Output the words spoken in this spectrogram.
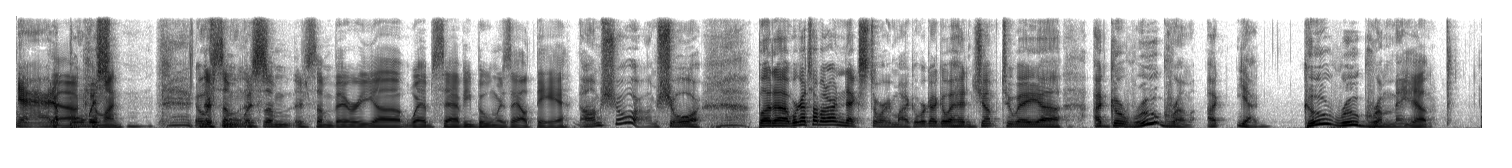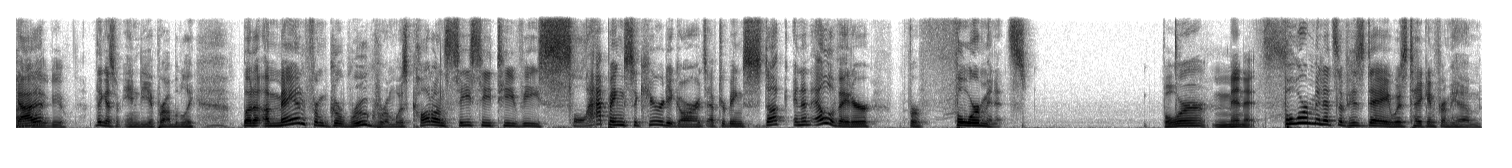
Yeah, the boomers. come on. Those There's some, boomers. there's some, there's some very uh, web savvy boomers out there. I'm sure. I'm sure. But uh, we're gonna talk about our next story, Michael. We're gonna go ahead and jump to a uh, a Gurugram. Uh, yeah, Gurugram man. Yep, Got I it. believe you. I think it's from India, probably. But a, a man from Gurugram was caught on CCTV slapping security guards after being stuck in an elevator for four minutes. Four minutes. Four minutes of his day was taken from him,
